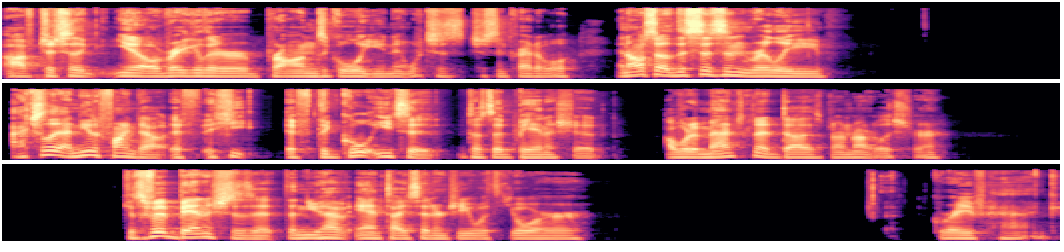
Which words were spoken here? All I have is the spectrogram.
off just a you know a regular bronze ghoul unit, which is just incredible. And also, this isn't really. Actually, I need to find out if he if the ghoul eats it, does it banish it? I would imagine it does, but I'm not really sure. Because if it banishes it, then you have anti synergy with your grave hag.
